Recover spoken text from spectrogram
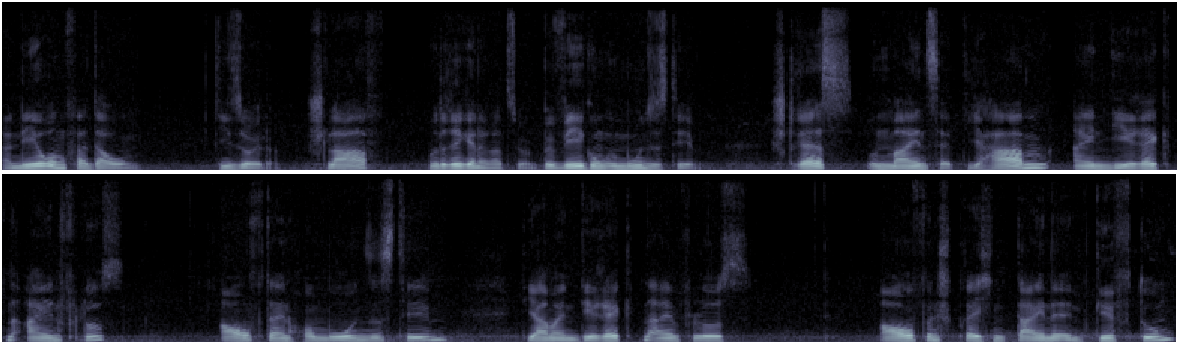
Ernährung, Verdauung, die Säule, Schlaf und Regeneration, Bewegung, Immunsystem, Stress und Mindset, die haben einen direkten Einfluss auf dein Hormonsystem, die haben einen direkten Einfluss auf entsprechend deine Entgiftung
